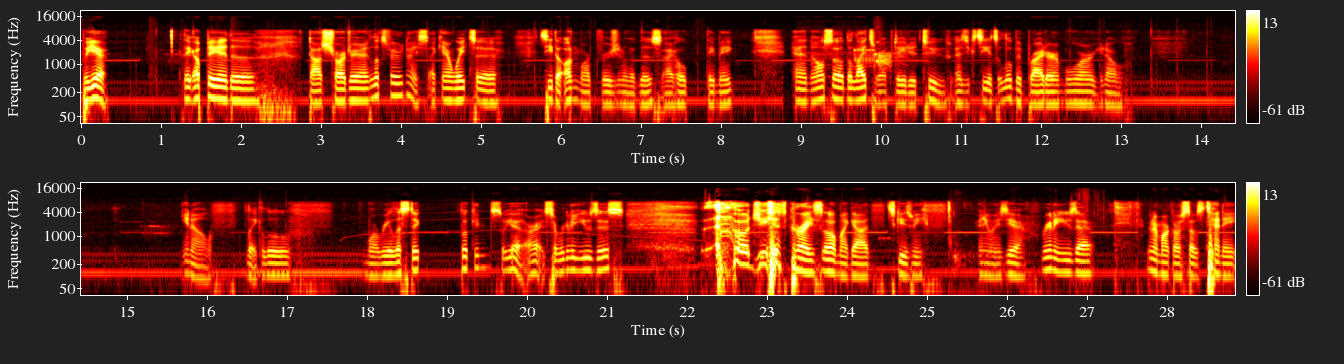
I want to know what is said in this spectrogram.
But yeah, they updated the Dodge Charger and it looks very nice. I can't wait to see the unmarked version of this. I hope they make. And also the lights were updated too. As you can see, it's a little bit brighter, more, you know, you know, like a little more realistic looking. So yeah, alright, so we're gonna use this. oh Jesus Christ! Oh my God! Excuse me. Anyways, yeah, we're gonna use that. We're gonna mark ourselves 10-8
